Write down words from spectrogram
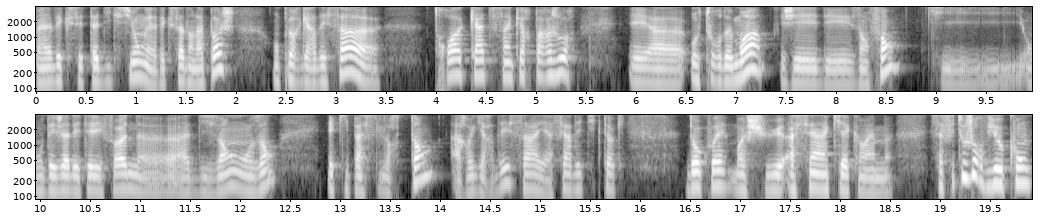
bah, avec cette addiction et avec ça dans la poche, on peut regarder ça euh, 3, 4, 5 heures par jour. Et euh, autour de moi, j'ai des enfants qui ont déjà des téléphones euh, à 10 ans, 11 ans, et qui passent leur temps à regarder ça et à faire des TikTok. Donc ouais, moi je suis assez inquiet quand même. Ça fait toujours vieux con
